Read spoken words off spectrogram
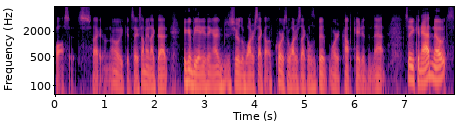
faucets. I don't know, you could say something like that. It can be anything. I'm sure the water cycle, of course, the water cycle is a bit more complicated than that. So you can add notes,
